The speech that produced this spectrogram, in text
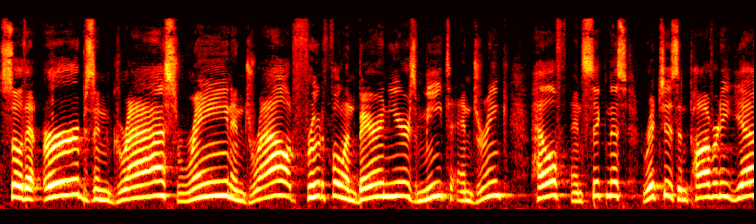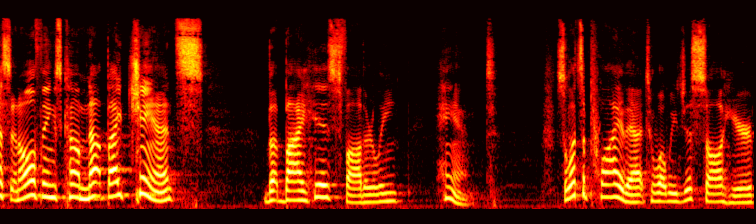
so that herbs and grass, rain and drought, fruitful and barren years, meat and drink, health and sickness, riches and poverty, yes, and all things come not by chance but by his fatherly hand. So let's apply that to what we just saw here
